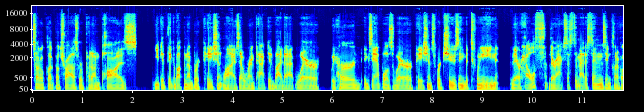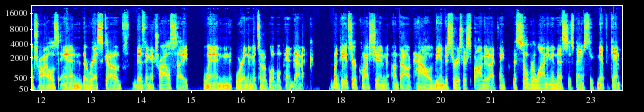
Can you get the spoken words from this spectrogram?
total clinical trials were put on pause. You can think about the number of patient lives that were impacted by that, where we heard examples where patients were choosing between their health, their access to medicines in clinical trials, and the risk of visiting a trial site when we're in the midst of a global pandemic. But to answer your question about how the industry has responded, I think the silver lining in this has been a significant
